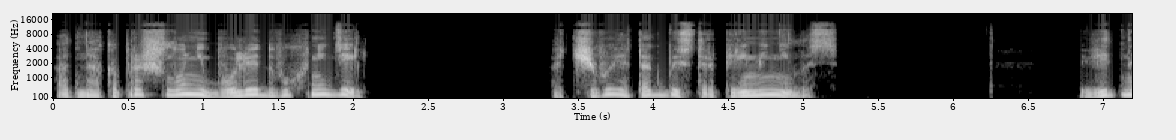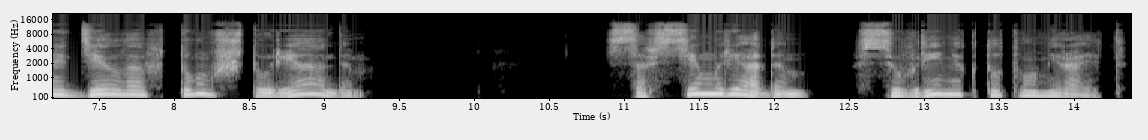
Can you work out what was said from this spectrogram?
Однако прошло не более двух недель. Отчего я так быстро переменилась? Видно, дело в том, что рядом, совсем рядом, все время кто-то умирает.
